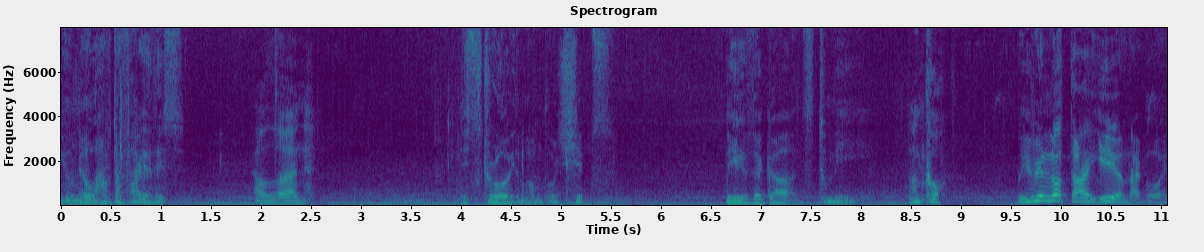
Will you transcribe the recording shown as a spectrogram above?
You know how to fire this? I'll learn. Destroy the Mongol ships. Leave the guards to me. Uncle! We will not die here, my boy.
